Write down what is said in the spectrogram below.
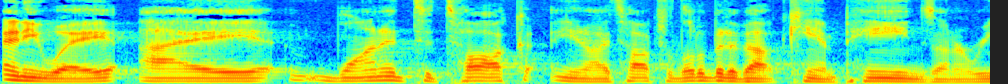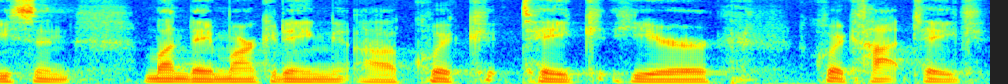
Anyway, I wanted to talk. You know, I talked a little bit about campaigns on a recent Monday marketing uh, quick take here, quick hot take.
